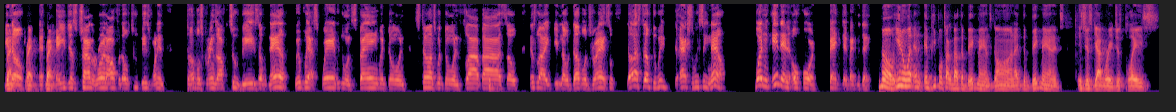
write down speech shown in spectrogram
You right, know, right, and, right. And you just trying to run off of those two bigs, running double screens off the two bigs. So now we're we at square. We're doing Spain. We're doing stunts. We're doing flybys. So it's like you know double drag. So all that stuff that we actually we see now wasn't in that in 04 back back in the day. No, you know what? And, and people talk about the big man's gone. I, the big man, is it's just gotten where he just plays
